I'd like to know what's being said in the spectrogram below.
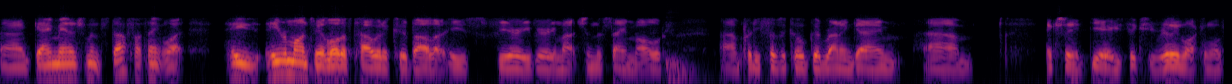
uh, game management stuff. I think like he he reminds me a lot of Tawera Kerr-Barlow. He's very very much in the same mold. Um, pretty physical, good running game. Um, actually, yeah, he's actually really like him. Was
